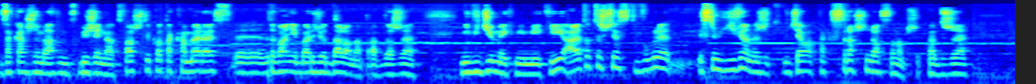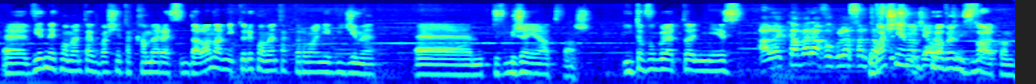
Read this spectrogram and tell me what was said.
za każdym razem zbliżeń na twarz, tylko ta kamera jest y, zdecydowanie bardziej oddalona, prawda, że nie widzimy ich mimiki, ale to też jest w ogóle, jestem zdziwiony, że to działa tak strasznie loso na przykład, że e, w jednych momentach właśnie ta kamera jest oddalona, w niektórych momentach normalnie widzimy em, zbliżenie na twarz. I to w ogóle to nie jest... Ale kamera w ogóle fantastycznie Właśnie mam problem z walką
